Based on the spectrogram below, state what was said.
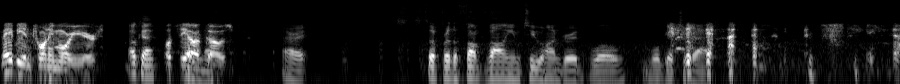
Maybe in 20 more years. Okay. Let's see fair how it enough. goes. All right. So for the Fump Volume 200, we'll we'll get you back. yeah.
